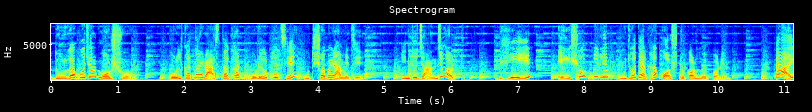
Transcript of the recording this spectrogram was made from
দুর্গাপুজোর মরশুম। কলকাতার রাস্তাঘাট ভরে উঠেছে উৎসবের আমেজে। কিন্তু যানজট, ভিড়, এইসব মিলে পুজো দেখা কষ্টকর হয়ে পড়ে। তাই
